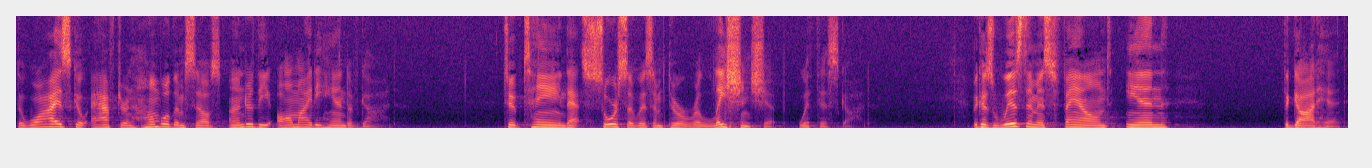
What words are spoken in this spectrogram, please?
the wise go after and humble themselves under the almighty hand of God to obtain that source of wisdom through a relationship with this God. Because wisdom is found in the Godhead,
